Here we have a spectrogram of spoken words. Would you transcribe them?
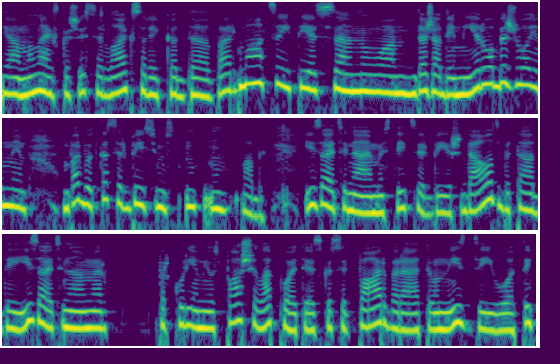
Jā, man liekas, ka šis ir laiks arī, kad var mācīties no dažādiem ierobežojumiem. Un varbūt kas ir bijis jums, nu, nu, labi, izaicinājumi, es ticu, ir bijuši daudz, bet tādi izaicinājumi, ar, par kuriem jūs paši lepojaties, kas ir pārvarēti un izdzīvoti.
